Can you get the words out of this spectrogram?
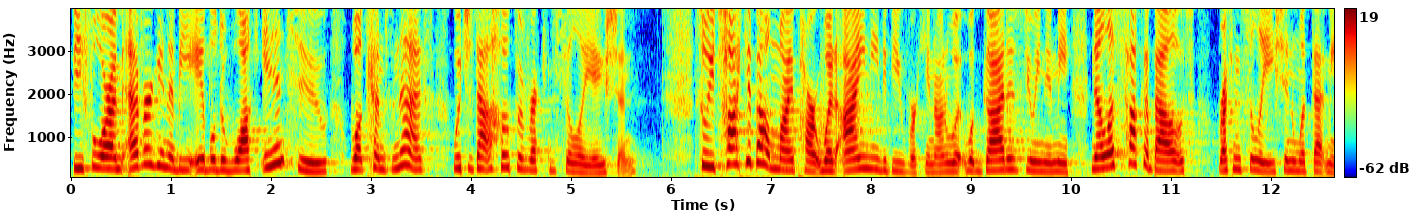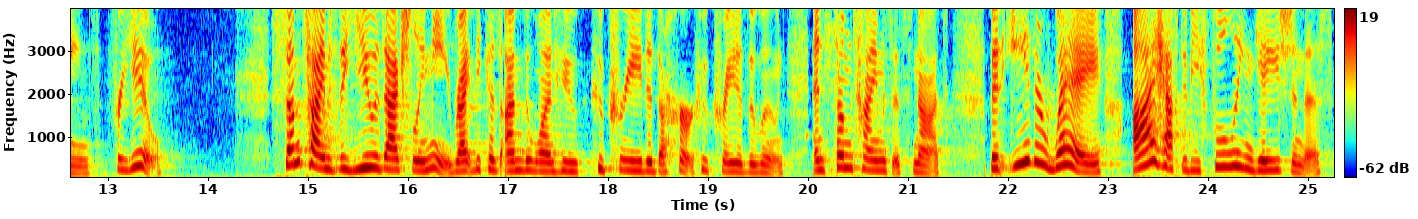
before I'm ever going to be able to walk into what comes next, which is that hope of reconciliation. So we talked about my part, what I need to be working on, what, what God is doing in me. Now let's talk about reconciliation, what that means for you. Sometimes the you is actually me, right? Because I'm the one who, who created the hurt, who created the wound. And sometimes it's not. But either way, I have to be fully engaged in this.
